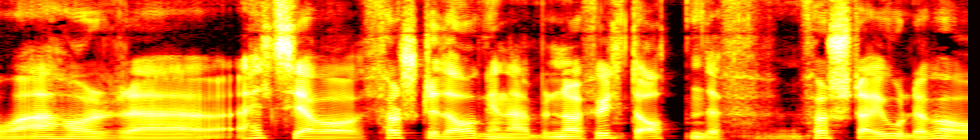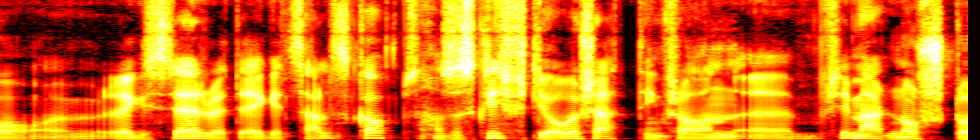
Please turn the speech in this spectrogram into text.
Og jeg har eh, helt siden jeg var første dagen jeg, når jeg fylte 18, det første jeg gjorde, det var å registrere et eget selskap. Altså skriftlig oversetting fra eh, primært norsk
